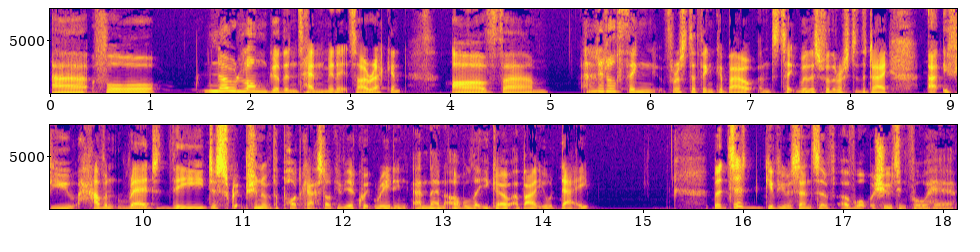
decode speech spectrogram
uh, for no longer than ten minutes, I reckon, of um, a little thing for us to think about and to take with us for the rest of the day. Uh, if you haven't read the description of the podcast, I'll give you a quick reading and then I will let you go about your day. But to give you a sense of, of what we're shooting for here.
